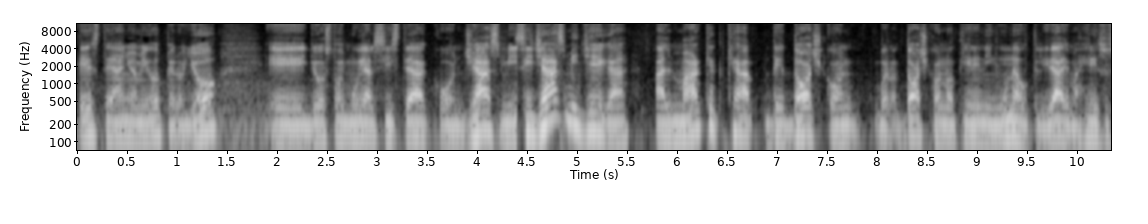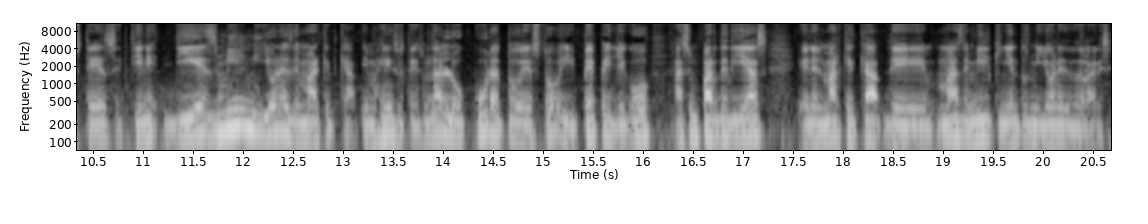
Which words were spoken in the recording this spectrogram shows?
este año amigos, pero yo, eh, yo estoy muy alcista con Jasmine. Si Jasmine llega al market cap de Dogecoin, bueno, Dogecoin no tiene ninguna utilidad. Imagínense ustedes, tiene 10 mil millones de market cap. Imagínense ustedes, una locura todo esto. Y Pepe llegó hace un par de días en el market cap de más de 1.500 millones de dólares.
